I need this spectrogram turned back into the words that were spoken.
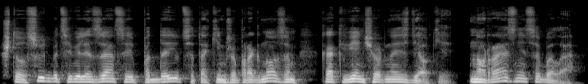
что судьбы цивилизации поддаются таким же прогнозам, как венчурные сделки, но разница была.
